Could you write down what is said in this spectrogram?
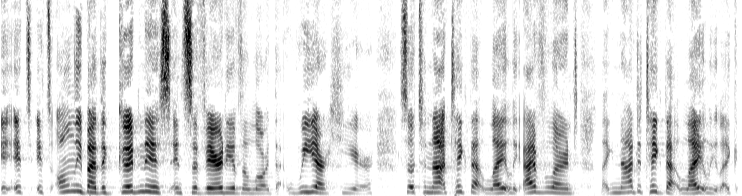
it's it's only by the goodness and severity of the Lord that we are here. So to not take that lightly. I've learned like not to take that lightly. Like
